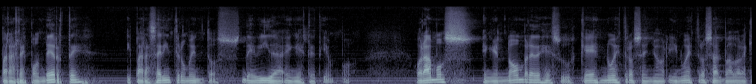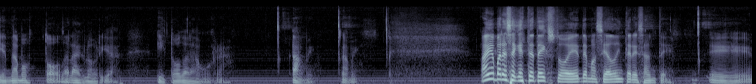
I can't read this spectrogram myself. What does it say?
para responderte y para ser instrumentos de vida en este tiempo. Oramos en el nombre de Jesús, que es nuestro Señor y nuestro Salvador, a quien damos toda la gloria y toda la honra. Amén. Amén. A mí me parece que este texto es demasiado interesante. Eh,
